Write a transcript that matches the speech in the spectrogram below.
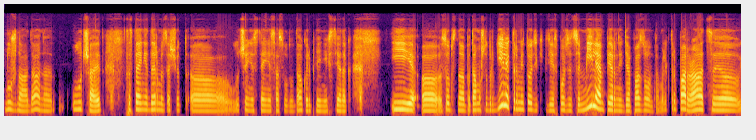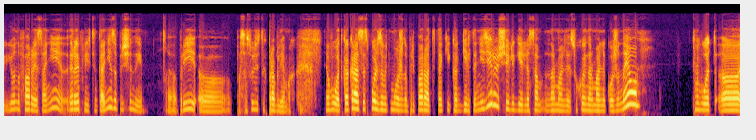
нужна, да, она улучшает состояние дермы за счет э, улучшения состояния сосудов, да, укрепления их стенок. И, э, собственно, потому что другие электрометодики, где используется миллиамперный диапазон, там электропорация, ионофорез, они, РФ-лифтинг, они запрещены при э, сосудистых проблемах. Вот, как раз использовать можно препараты такие, как гель тонизирующий или гель для сам, нормальной, сухой нормальной кожи Нео. Вот, э,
